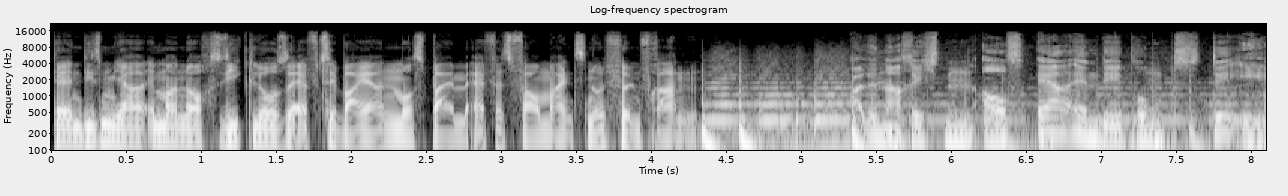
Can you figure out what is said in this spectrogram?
Der in diesem Jahr immer noch sieglose FC Bayern muss beim FSV Mainz 05 ran. Alle Nachrichten auf rnd.de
